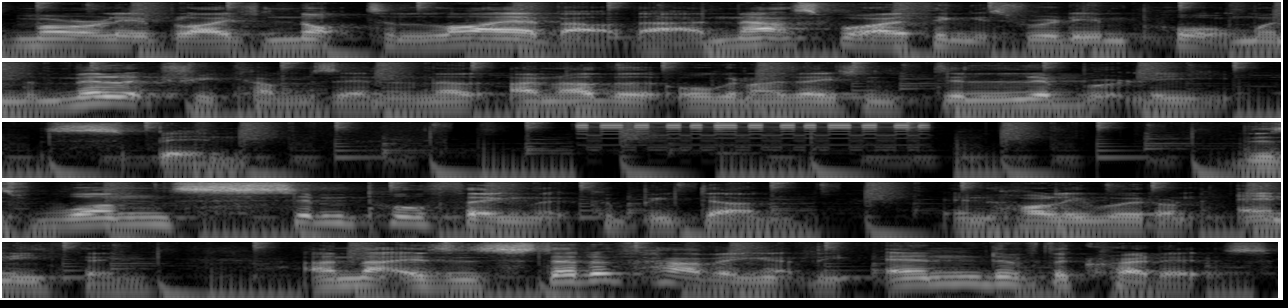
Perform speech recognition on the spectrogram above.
morally obliged not to lie about that. And that's why I think it's really important when the military comes in and, and other organisations deliberately spin. There's one simple thing that could be done in Hollywood on anything, and that is instead of having at the end of the credits,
